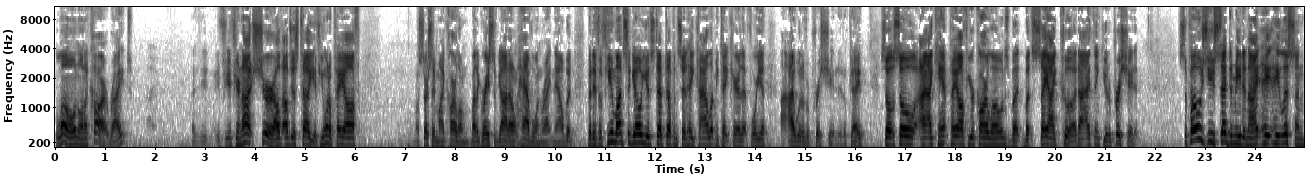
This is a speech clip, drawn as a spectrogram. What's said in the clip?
loan on a car, right? If, if you're not sure, I'll, I'll just tell you if you want to pay off Saying my car loan. By the grace of God, I don't have one right now. But, but if a few months ago you had stepped up and said, hey, Kyle, let me take care of that for you, I would have appreciated it, okay? So, so I, I can't pay off your car loans, but, but say I could, I think you'd appreciate it. Suppose you said to me tonight, hey, hey, listen,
